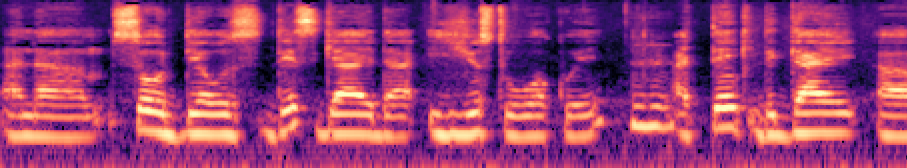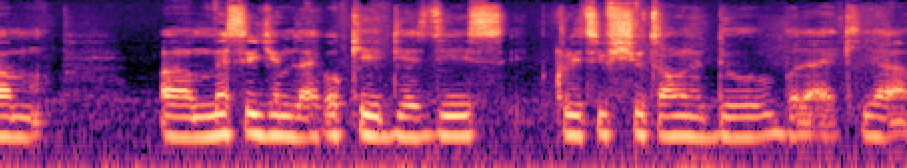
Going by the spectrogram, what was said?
And um, so there was this guy that he used to work with. Mhm. I think the guy um, um, messaged him like, okay, there's this creative shoot I want to do, but like, yeah,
